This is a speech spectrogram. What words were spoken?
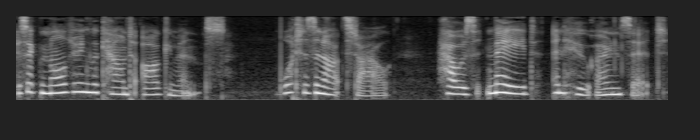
is acknowledging the counter arguments. What is an art style? How is it made? And who owns it?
